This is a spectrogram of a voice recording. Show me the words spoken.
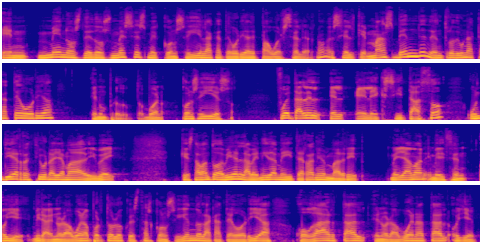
en menos de dos meses me conseguí en la categoría de Power Seller, ¿no? Es el que más vende dentro de una categoría en un producto. Bueno, conseguí eso. Fue tal el, el, exitazo. Un día recibo una llamada de eBay, que estaban todavía en la Avenida Mediterráneo en Madrid. Me llaman y me dicen, oye, mira, enhorabuena por todo lo que estás consiguiendo, la categoría hogar, tal, enhorabuena, tal. Oye,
